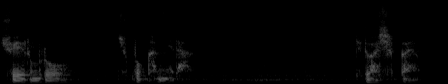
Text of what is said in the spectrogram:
주의 이름으로 축복합니다. 기도하실까요?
